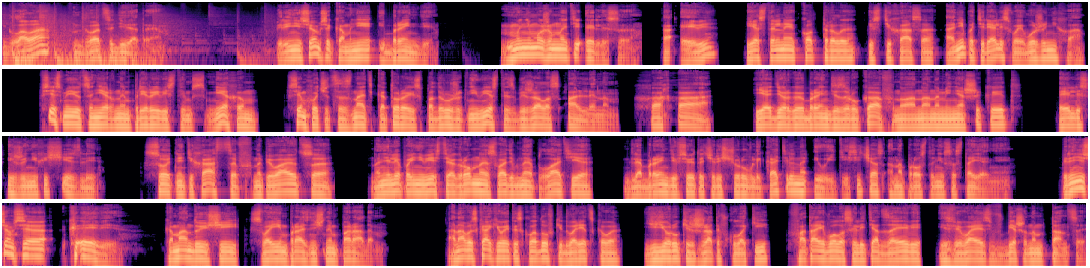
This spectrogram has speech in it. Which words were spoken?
Глава 29 Перенесемся ко мне и Бренди. Мы не можем найти Эллиса, а Эви и остальные Коттреллы из Техаса, они потеряли своего жениха. Все смеются нервным прерывистым смехом, всем хочется знать, которая из подружек невесты сбежала с Алленом. Ха-ха! Я дергаю Бренди за рукав, но она на меня шикает, Элис и жених исчезли. Сотни техасцев напиваются. На нелепой невесте огромное свадебное платье. Для Бренди все это чересчур увлекательно, и уйти сейчас она просто не в состоянии. Перенесемся к Эви, командующей своим праздничным парадом. Она выскакивает из кладовки дворецкого, ее руки сжаты в кулаки, фата и волосы летят за Эви, извиваясь в бешеном танце.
